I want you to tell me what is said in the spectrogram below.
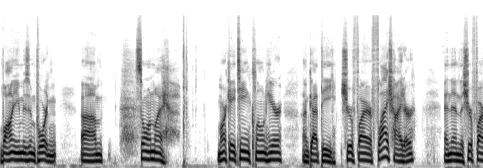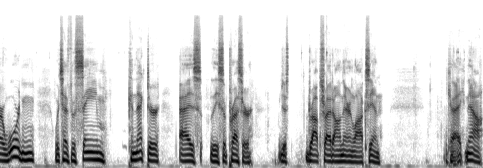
volume is important. Um, so on my Mark 18 clone here, I've got the Surefire flash hider and then the Surefire Warden, which has the same connector as the suppressor. Just drops right on there and locks in. Okay, now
